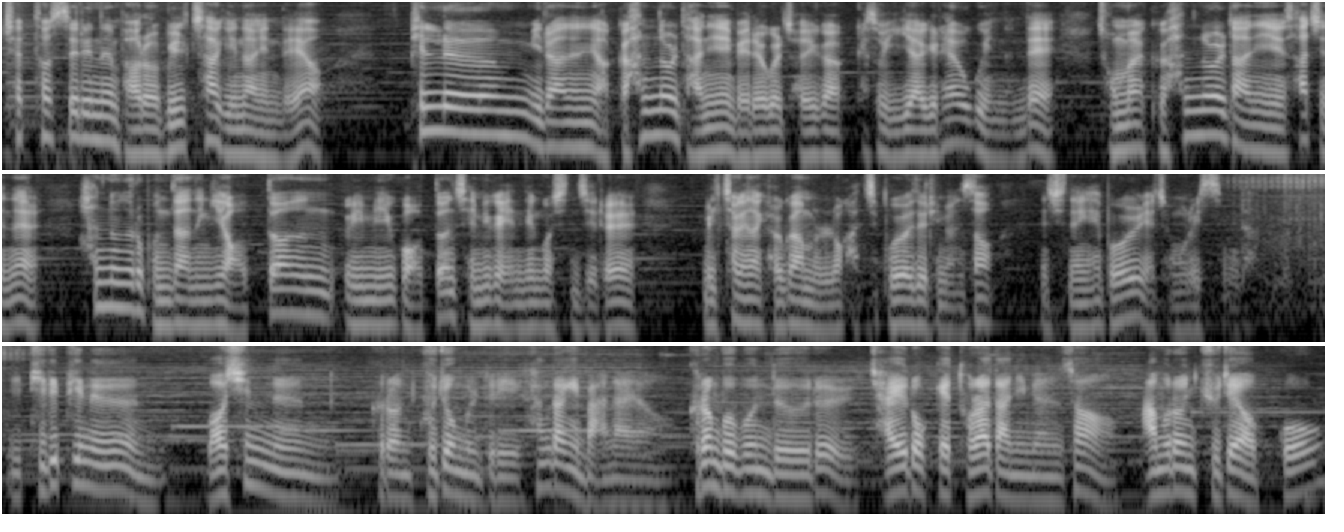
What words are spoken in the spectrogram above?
챕터 3는 바로 밀착 인화인데요. 필름이라는 아까 한롤 단위의 매력을 저희가 계속 이야기를 해오고 있는데 정말 그 한롤 단위의 사진을 한눈으로 본다는 게 어떤 의미이고 어떤 재미가 있는 것인지를 밀착이나 결과물로 같이 보여드리면서 진행해 볼 예정으로 있습니다. 이 DDP는 멋있는 그런 구조물들이 상당히 많아요. 그런 부분들을 자유롭게 돌아다니면서 아무런 규제 없고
